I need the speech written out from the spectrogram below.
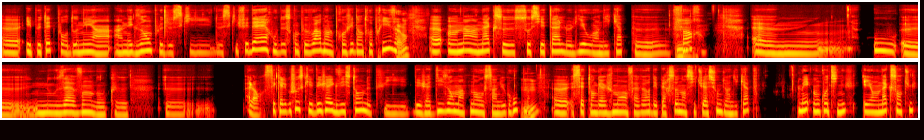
Euh, et peut-être pour donner un, exemple de ce qui de ce qui fédère ou de ce qu'on peut voir dans le projet d'entreprise, euh, on a un axe sociétal lié au handicap euh, mmh. fort. où nous avons donc alors, c'est quelque chose qui est déjà existant depuis déjà dix ans maintenant au sein du groupe, mmh. cet engagement en faveur des personnes en situation de handicap. Mais on continue et on accentue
